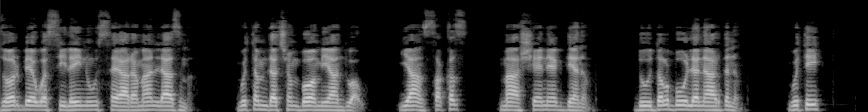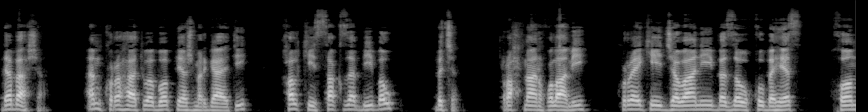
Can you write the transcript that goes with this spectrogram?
زۆر بێ وەسیلەین و سیارەمان لازمە گوتم دەچم بۆ میان دواو یان سەقز ماشێنێک دێنم دوو دڵ بوو لە ناردنم گوتی دەباشە ئەم کوڕە هاتووە بۆ پێشمەرگایەتی خەڵکی سەقزە بیبە و بچن ڕەحمان غوڵامی کوڕێکی جەوانی بە زەوق و بەهێز خۆم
